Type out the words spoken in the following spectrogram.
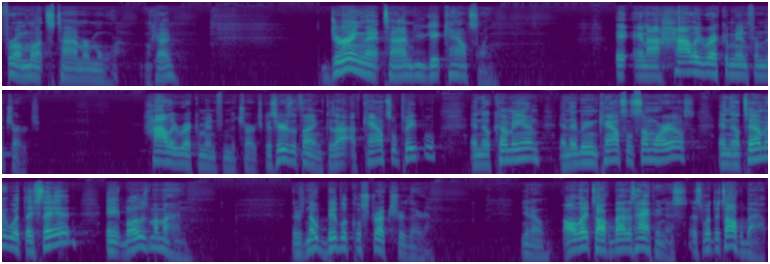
for a month's time or more, okay? During that time, you get counseling. And I highly recommend from the church highly recommend from the church. Because here's the thing, because I've counseled people, and they'll come in, and they've been counseled somewhere else, and they'll tell me what they said, and it blows my mind. There's no biblical structure there. You know, all they talk about is happiness. That's what they talk about.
